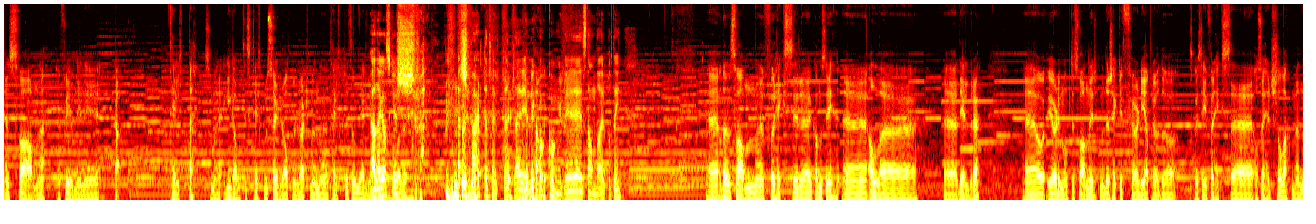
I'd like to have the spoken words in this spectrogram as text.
en svane flyvende inn i ja, teltet, som er et gigantisk telt med søyler og alt mulig rart, men eh, teltet som de eldre Ja, det er ganske svært. Det er svært, det teltet. Det er rimelig Ja. kongelig standard på ting. Eh, og denne svanen eh, forhekser, eh, kan du si, alle de eldre. Og gjør dem om til svaner. Men det skjer ikke før de har prøvd å skal vi si, forhekse også Hedgehog. Da. Men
